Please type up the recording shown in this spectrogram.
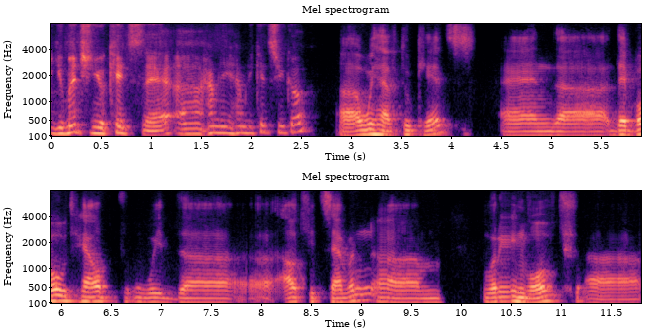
You mentioned your kids there. Uh, how many how many kids you got? Uh, we have two kids, and uh, they both helped with uh, Outfit Seven. Um, were involved. Uh,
